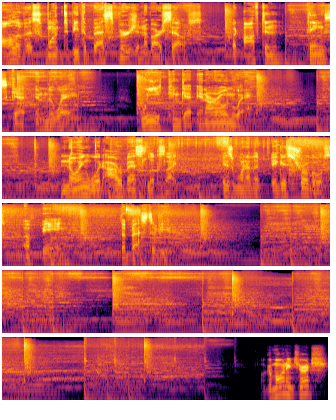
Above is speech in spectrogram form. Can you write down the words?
All of us want to be the best version of ourselves, but often things get in the way. We can get in our own way. Knowing what our best looks like is one of the biggest struggles of being the best of you. Well, good morning, church.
